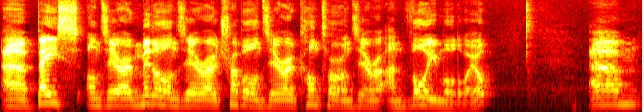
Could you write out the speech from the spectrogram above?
uh, bass on 0, middle on 0, treble on 0, contour on 0, and volume all the way up. Um,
